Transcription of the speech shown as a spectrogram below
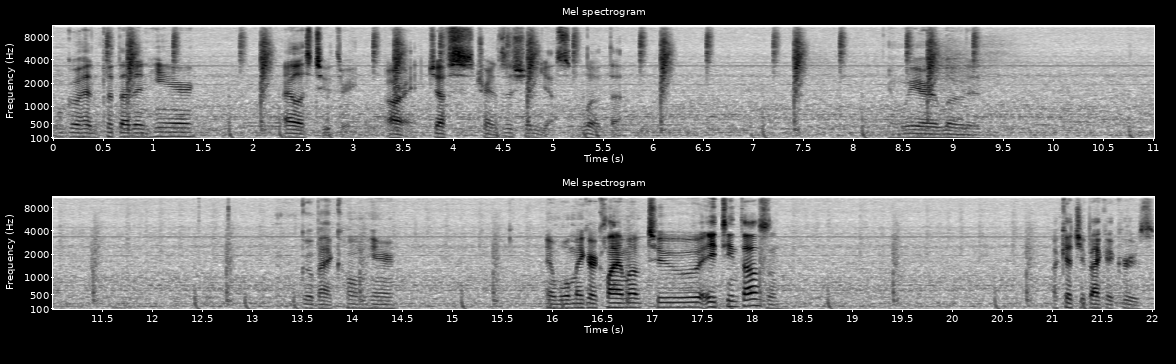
We'll go ahead and put that in here. ILS 2-3. Alright, Jeff's transition. Yes, load that. And we are loaded. Go back home here. And we'll make our climb up to 18,000. I'll catch you back at cruise.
